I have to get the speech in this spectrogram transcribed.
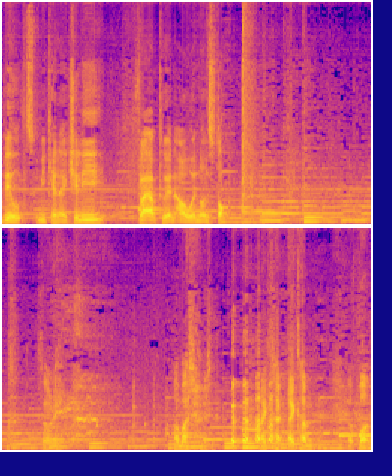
builds, we can actually fly up to an hour non-stop. Sorry. How much? I can't. I can't afford.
